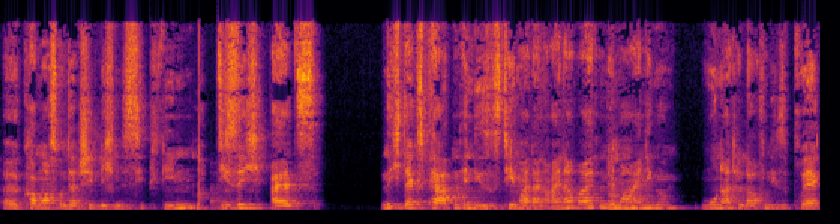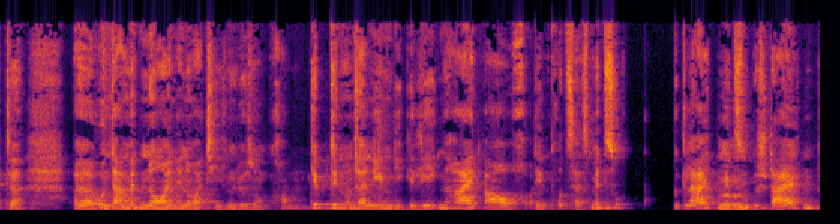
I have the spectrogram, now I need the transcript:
äh, kommen aus unterschiedlichen Disziplinen, die sich als Nicht-Experten in dieses Thema dann einarbeiten, mhm. immer einige Monate laufen diese Projekte äh, und dann mit neuen innovativen Lösungen kommen. Gibt den Unternehmen die Gelegenheit, auch den Prozess mitzu begleiten, mhm. mitzugestalten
